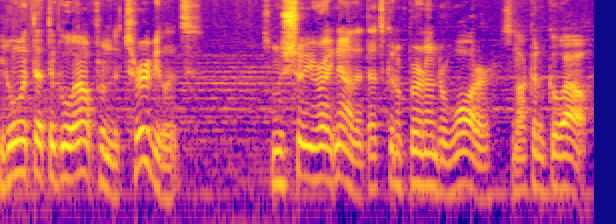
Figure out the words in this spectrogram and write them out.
You don't want that to go out from the turbulence. So I'm going to show you right now that that's going to burn underwater. It's not going to go out.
